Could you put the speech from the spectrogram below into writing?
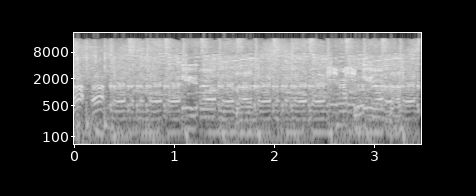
¡Ah, ah! ah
